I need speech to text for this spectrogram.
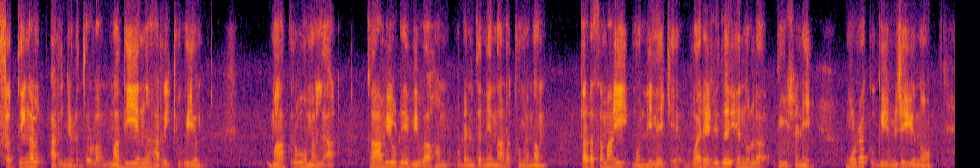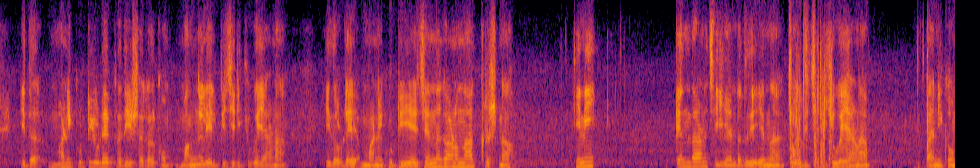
സത്യങ്ങൾ അറിഞ്ഞെടുത്തോളം മതിയെന്ന് അറിയിക്കുകയും മാത്രവുമല്ല കാവ്യയുടെ വിവാഹം ഉടൻ തന്നെ നടക്കുമെന്നും തടസ്സമായി മുന്നിലേക്ക് വരരുത് എന്നുള്ള ഭീഷണി മുഴക്കുകയും ചെയ്യുന്നു. ഇത് മണിക്കുട്ടിയുടെ പ്രതീക്ഷകൾക്കും മങ്ങലേൽപ്പിച്ചിരിക്കുകയാണ്. ഇതോടെ മണിക്കുട്ടിയെ ചെന്ന് കാണുന്ന കൃഷ്ണ ഇനി എന്താണ് ചെയ്യേണ്ടത്? എന്ന് ചോദിച്ചിരിക്കുകയാണ്. തനിക്കും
